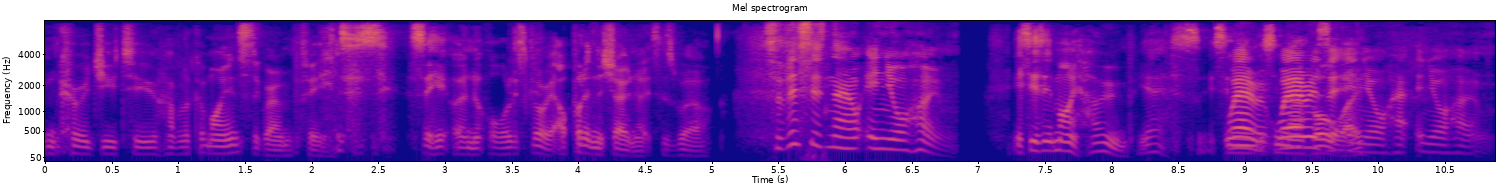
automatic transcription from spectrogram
encourage you to have a look at my Instagram feed to see it in all its glory. I'll put it in the show notes as well. So this is now in your home. It is in my home. Yes, it's in, Where it's in where our it in your ha- in your home?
